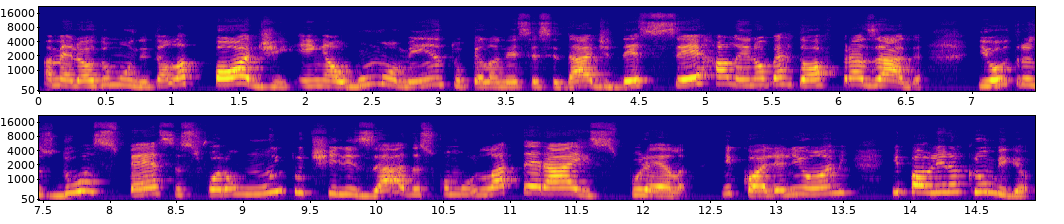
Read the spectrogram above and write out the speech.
a melhor do mundo. Então ela pode, em algum momento, pela necessidade, descer a Lena Oberdorf para a zaga. E outras duas peças foram muito utilizadas como laterais por ela Nicole Aniome e Paulina Krumbiegel.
